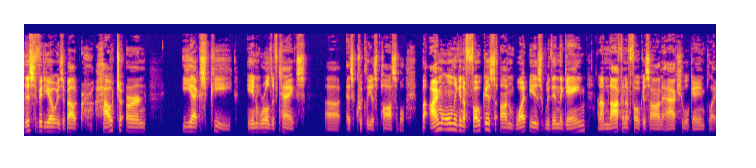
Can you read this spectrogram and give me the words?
this video is about how to earn EXP in World of Tanks uh, as quickly as possible. But I'm only going to focus on what is within the game, and I'm not going to focus on actual gameplay.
